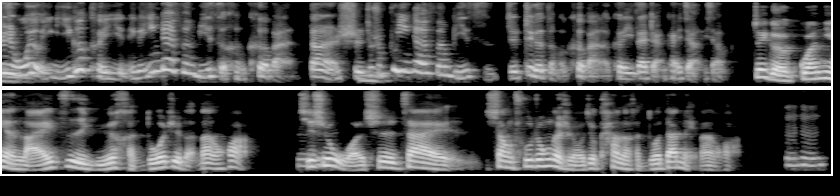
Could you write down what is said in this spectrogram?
就是嗯我有一一个可以，那个应该分彼此很刻板，当然是，就是嗯不应该分彼此，这这个怎么刻板了？可以再展开讲一下吗？这个观念来自于很多日本漫画。其实嗯我是在上初中的时候就看了很多耽美漫画，嗯哼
